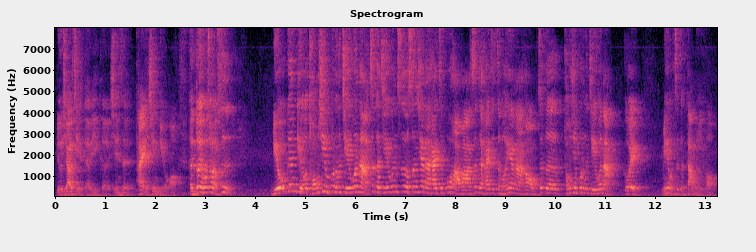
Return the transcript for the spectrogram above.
刘小姐的一个先生，他也姓刘哦。很多人会说老师。刘跟刘同性不能结婚呐，这个结婚之后生下来孩子不好啊，这个孩子怎么样啊？哈，这个同性不能结婚呐，各位没有这个道理哈。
